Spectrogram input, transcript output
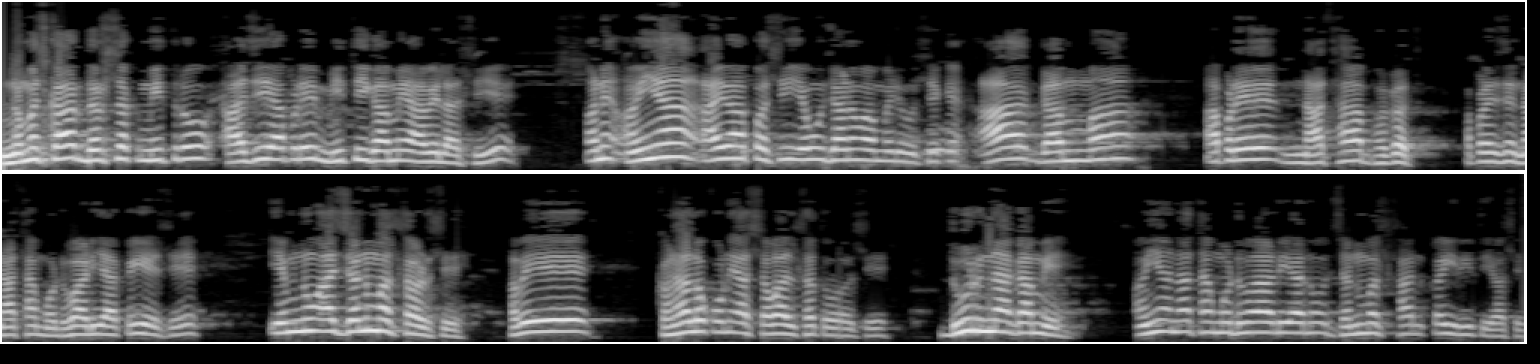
નમસ્કાર દર્શક મિત્રો, આજે આપણે મીતી ગામે આવેલા છીએ અને અહીંયા આવ્યા પછી એવું જાણવા મળ્યું છે કે આ ગામમાં આપણે નાથા ભગત, આપણે જે નાથા મોઢવાડિયા કહીએ છીએ, એમનું આ જન્મ સ્થળ છે. હવે ઘણા લોકોને આ સવાલ થતો હશે, દૂરના ગામે અહીંયા નાથા મોઢવાડિયાનો જન્મસ્થાન કઈ રીતે હશે?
